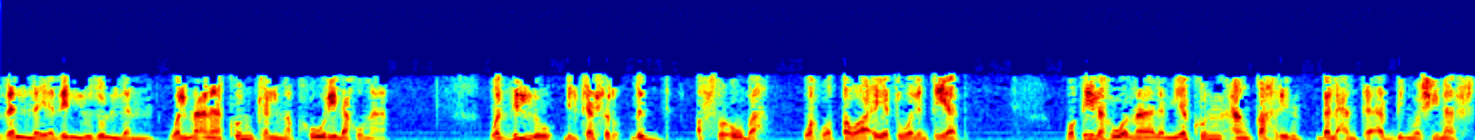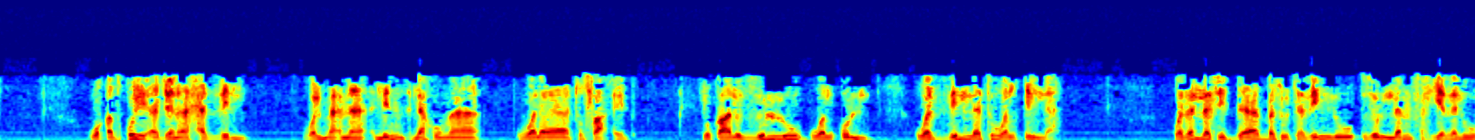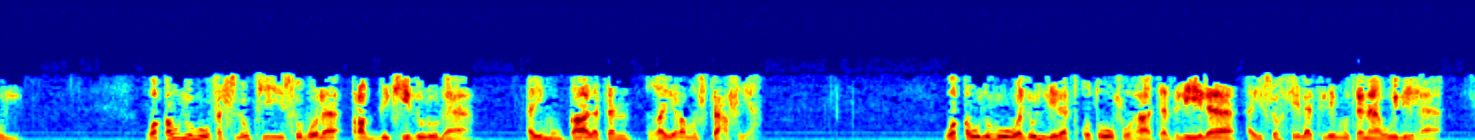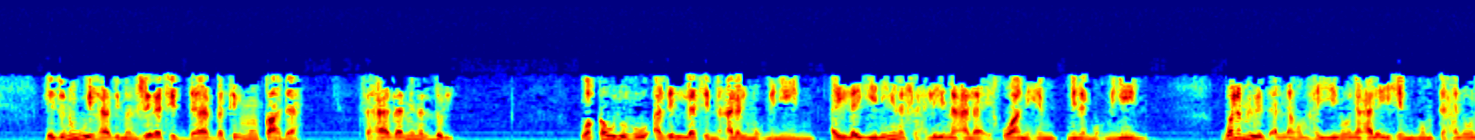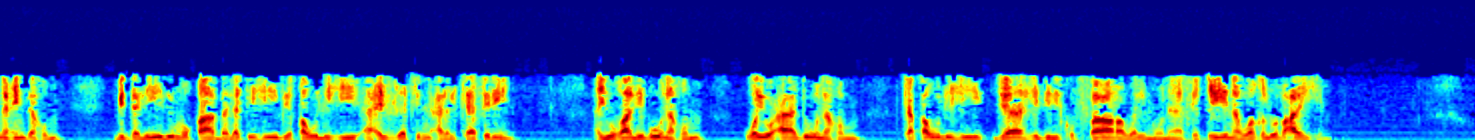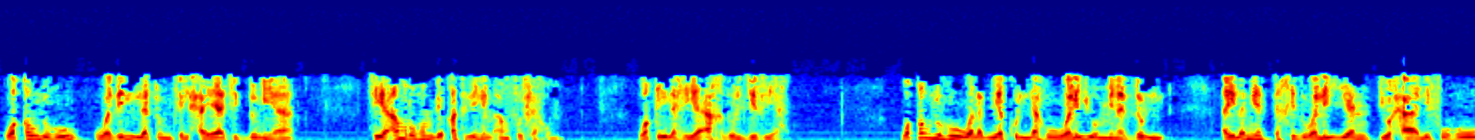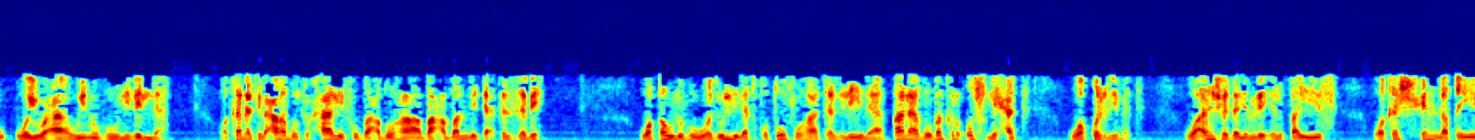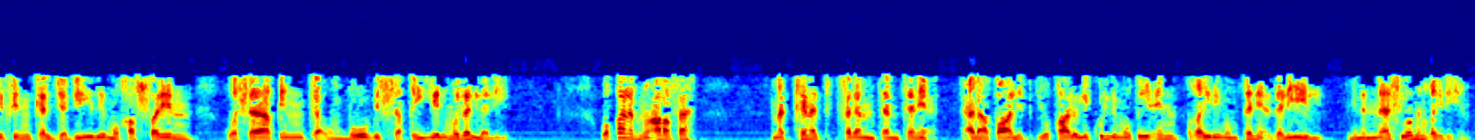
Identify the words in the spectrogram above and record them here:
ذل يذل ذلا والمعنى كن كالمقهور لهما. والذل بالكسر ضد الصعوبة وهو الطواعية والانقياد. وقيل هو ما لم يكن عن قهر بل عن تأب وشماس وقد قرئ جناح الذل والمعنى لن لهما ولا تصعب. يقال الذل والقل والذلة والقلة. وذلت الدابة تذل ذلا فهي ذلول. وقوله فاسلكي سبل ربك ذللا أي منقادة غير مستعصية. وقوله وذللت قطوفها تذليلا أي سهلت لمتناولها لدنوها بمنزلة الدابة المنقادة فهذا من الذل. وقوله أذلة على المؤمنين أي لينين سهلين على إخوانهم من المؤمنين ولم يرد أنهم هينون عليهم ممتهنون عندهم بدليل مقابلته بقوله أعزة على الكافرين أي يغالبونهم ويعادونهم كقوله جاهد الكفار والمنافقين واغلظ عليهم. وقوله وذلة في الحياة الدنيا هي أمرهم بقتلهم أنفسهم وقيل هي أخذ الجزية. وقوله ولم يكن له ولي من الذل أي لم يتخذ وليا يحالفه ويعاونه لذلة. وكانت العرب تحالف بعضها بعضا لتعتز به. وقوله وذللت قطوفها تذليلا قال أبو بكر أصلحت وقربت. وأنشد لامرئ القيس وكشح لطيف كالجديل مخصر وساق كأنبوب السقي المذلل. وقال ابن عرفة مكنت فلم تمتنع. على طالب يقال لكل مطيع غير ممتنع ذليل من الناس ومن غيرهم.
